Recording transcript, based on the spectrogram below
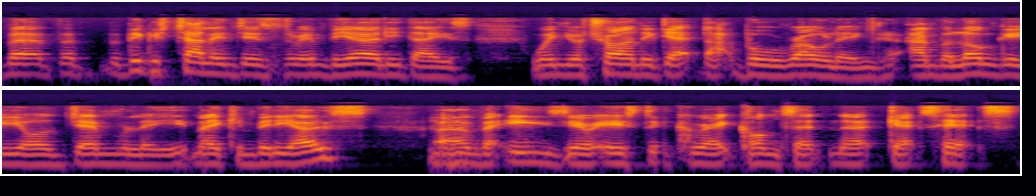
the, the, the biggest challenges are in the early days when you're trying to get that ball rolling, and the longer you're generally making videos, uh, the easier it is to create content that gets hits.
